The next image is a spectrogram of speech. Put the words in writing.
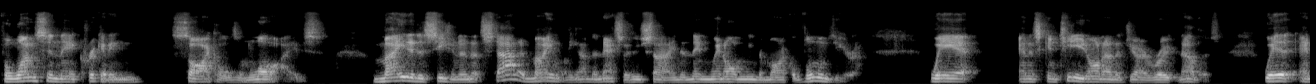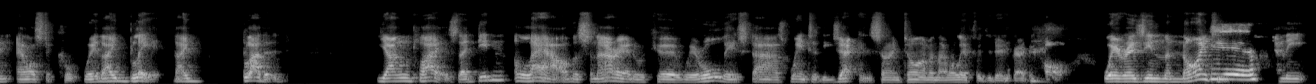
for once in their cricketing cycles and lives, made a decision. And it started mainly under Nasser Hussain and then went on into Michael Vaughan's era, where, and it's continued on under Joe Root and others, where, and Alastair Cook, where they bled, they blooded young players. They didn't allow the scenario to occur where all their stars went at exactly the same time and they were left with the great hole. Whereas in the 90s Yeah, and the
